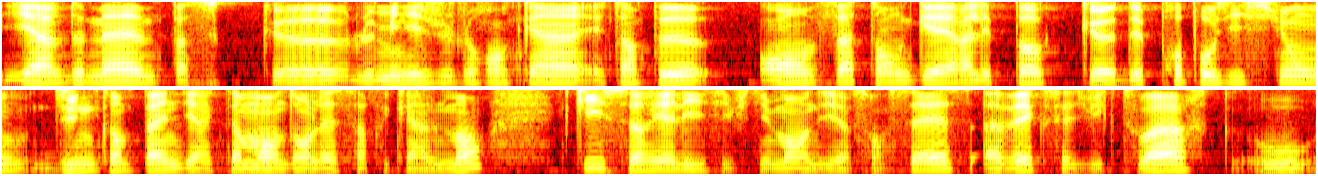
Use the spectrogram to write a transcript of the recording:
Il y a de même parce que le ministre Jules Ranquin est un peu en va en guerre à l'époque des propositions d'une campagne directement dans l'Est africain allemand qui se réalise effectivement en 1916 avec cette victoire où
